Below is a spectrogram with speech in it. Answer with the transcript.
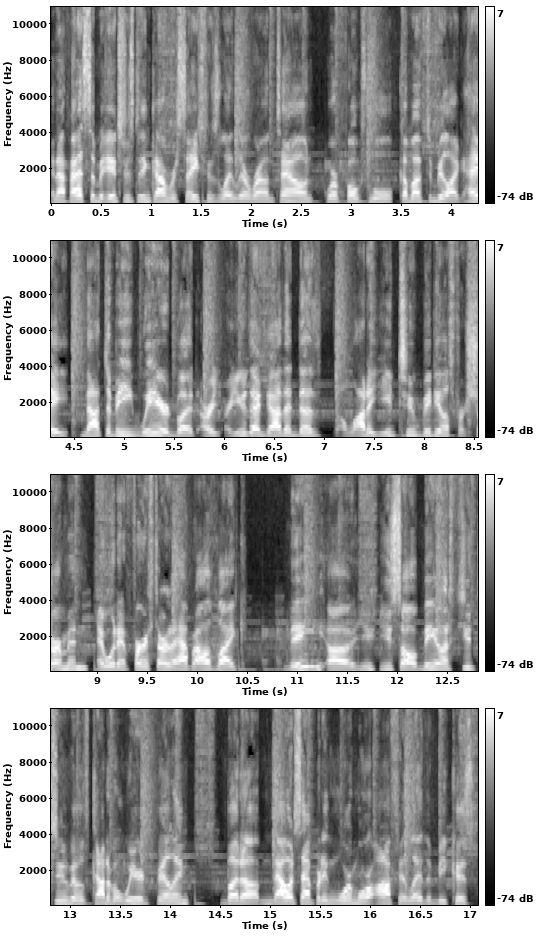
and I've had some interesting conversations lately around town where folks will come up to me like, hey, not to be weird, but are, are you that guy that does a lot of YouTube videos for Sherman? And when it first started happening, I was like, me, uh, you, you saw me on YouTube. It was kind of a weird feeling, but uh, now it's happening more and more often lately because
